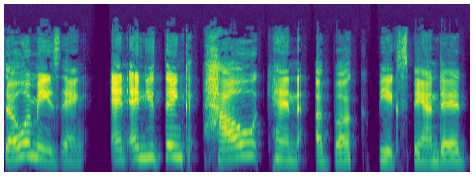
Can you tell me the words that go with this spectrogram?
so amazing. And and you'd think, how can a book be expanded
